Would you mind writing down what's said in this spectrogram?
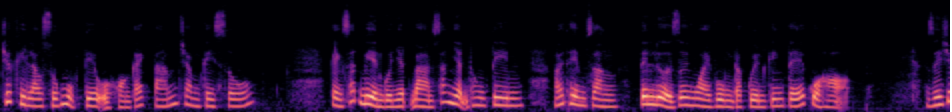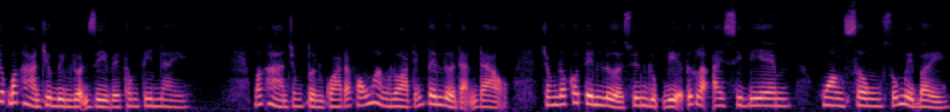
trước khi lao xuống mục tiêu ở khoảng cách 800 cây số. Cảnh sát biển của Nhật Bản xác nhận thông tin, nói thêm rằng tên lửa rơi ngoài vùng đặc quyền kinh tế của họ. Giới chức Bắc Hàn chưa bình luận gì về thông tin này. Bắc Hàn trong tuần qua đã phóng hàng loạt những tên lửa đạn đạo, trong đó có tên lửa xuyên lục địa tức là ICBM Hoàng Sông số 17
